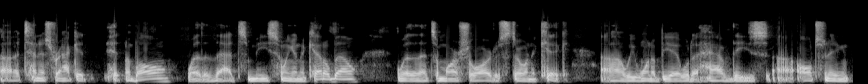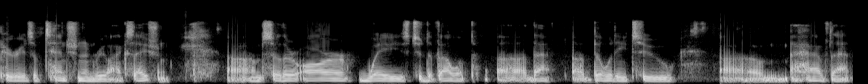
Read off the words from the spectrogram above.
a tennis racket hitting a ball, whether that's me swinging a kettlebell, whether that's a martial artist throwing a kick. Uh, we want to be able to have these uh, alternating periods of tension and relaxation. Um, so there are ways to develop uh, that ability to um, have that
